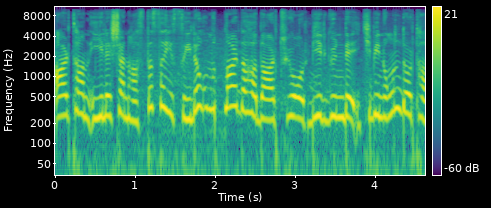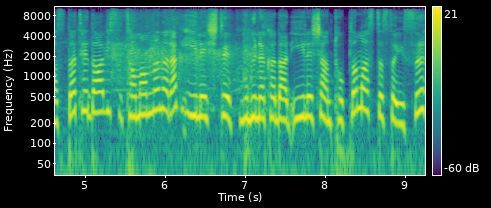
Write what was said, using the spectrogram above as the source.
Artan iyileşen hasta sayısıyla umutlar daha da artıyor. Bir günde 2014 hasta tedavisi tamamlanarak iyileşti. Bugüne kadar iyileşen toplam hasta sayısı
